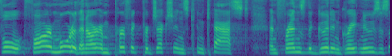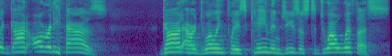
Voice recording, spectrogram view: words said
full, far more than our imperfect projections can cast. And friends, the good and great news is that God already has. God, our dwelling place, came in Jesus to dwell with us.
